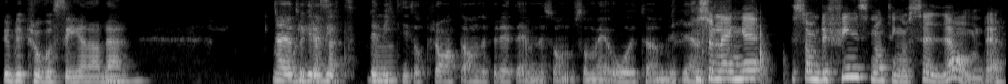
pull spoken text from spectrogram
Vi blir provocerade. Nej, jag tycker det är, vikt, det är Mm. viktigt att prata om det för det är ett ämne som, som är outtömligt. För så länge som det finns någonting att säga om det,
